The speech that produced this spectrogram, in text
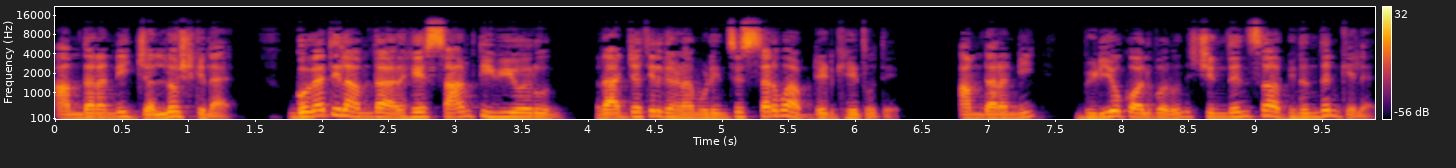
आमदारांनी जल्लोष केलाय. गोव्यातील आमदार हे साम टीव्हीवरून राज्यातील घडामोडींचे सर्व अपडेट घेत होते. आमदारांनी व्हिडिओ कॉलवरून शिंदेचं अभिनंदन केलंय.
